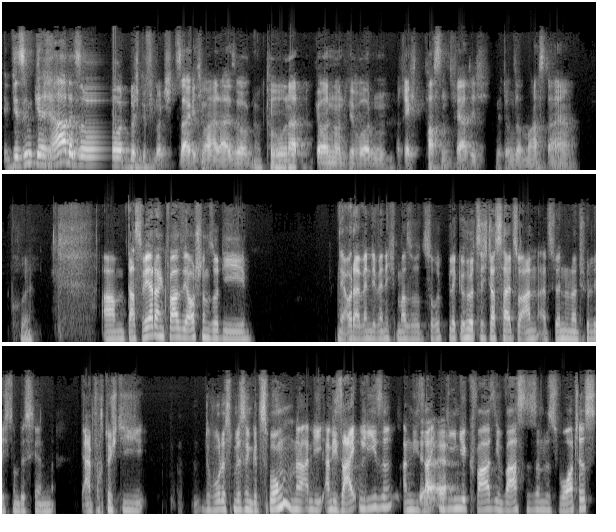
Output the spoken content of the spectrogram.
wir sind gerade so durchgeflutscht, sage ich mal. Also okay. Corona hat begonnen und wir wurden recht passend fertig mit unserem Master. Ja. Cool. Ähm, das wäre dann quasi auch schon so die, ja, oder wenn, wenn ich mal so zurückblicke, hört sich das halt so an, als wenn du natürlich so ein bisschen einfach durch die du wurdest ein bisschen gezwungen ne, an, die, an die Seitenlinie, an die ja, Seitenlinie ja. quasi im wahrsten Sinne des Wortes,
